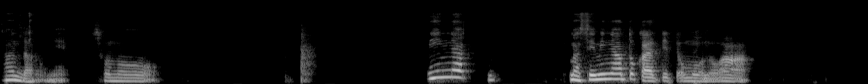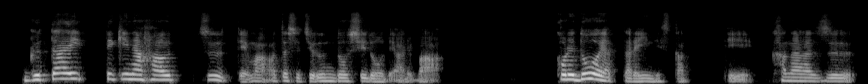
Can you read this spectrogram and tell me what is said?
なんだろうね、その、みんな、まあ、セミナーとかやってて思うのは、具体的なハウツーって、まあ、私たち運動指導であれば、これどうやったらいいんですかって必ず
